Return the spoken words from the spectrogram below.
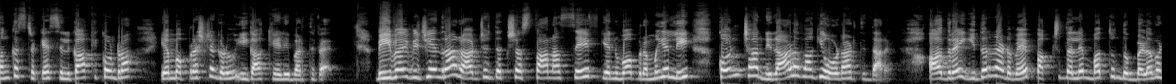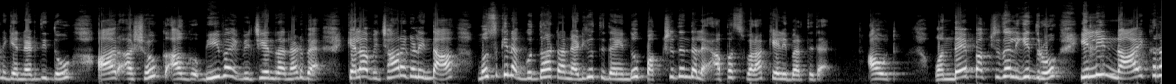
ಸಂಕಷ್ಟಕ್ಕೆ ಸಿಲುಕಾಕಿಕೊಂಡ್ರ ಎಂಬ ಪ್ರಶ್ನೆಗಳು ಈಗ ಕೇಳಿ ಬರ್ತಿವೆ. ಬಿವೈ ವಿಜೇಂದ್ರ ರಾಜ್ಯಾಧ್ಯಕ್ಷ ಸ್ಥಾನ ಸೇಫ್ ಎನ್ನುವ ಭ್ರಮೆಯಲ್ಲಿ ಕೊಂಚ ನಿರಾಳವಾಗಿ ಓಡಾಡ್ತಿದ್ದಾರೆ. ಆದರೆ ಇದರ ನಡುವೆ ಪಕ್ಷದಲ್ಲೇ ಮತ್ತೊಂದು ಬೆಳವಣಿಗೆ ನಡೆದಿದ್ದು, ಆರ್ ಅಶೋಕ್ ಹಾಗೂ ಬಿವೈ ವಿಜೇಂದ್ರ ನಡುವೆ ಕೆಲ ವಿಚಾರಗಳಿಂದ ಮುಸುಕಿನ ಗುದ್ದಾಟ ನಡೆಯುತ್ತಿದೆ ಎಂದು ಪಕ್ಷದಿಂದಲೇ ಅಪಸ್ವರ ಕೇಳಿ ಬರ್ತಿದೆ ಹೌದು ಒಂದೇ ಪಕ್ಷದಲ್ಲಿ ಇದ್ರು ಇಲ್ಲಿ ನಾಯಕರ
